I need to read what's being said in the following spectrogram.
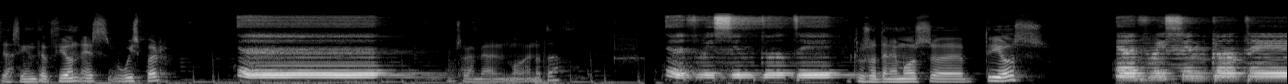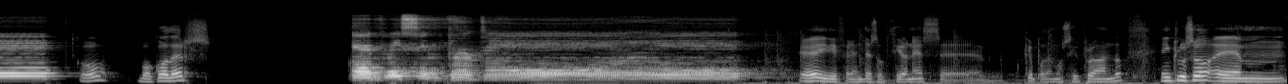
la siguiente opción es Whisper. Vamos a cambiar el modo de nota. Incluso tenemos eh, tríos. O vocoders. Eh, y diferentes opciones eh, que podemos ir probando. E incluso em,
